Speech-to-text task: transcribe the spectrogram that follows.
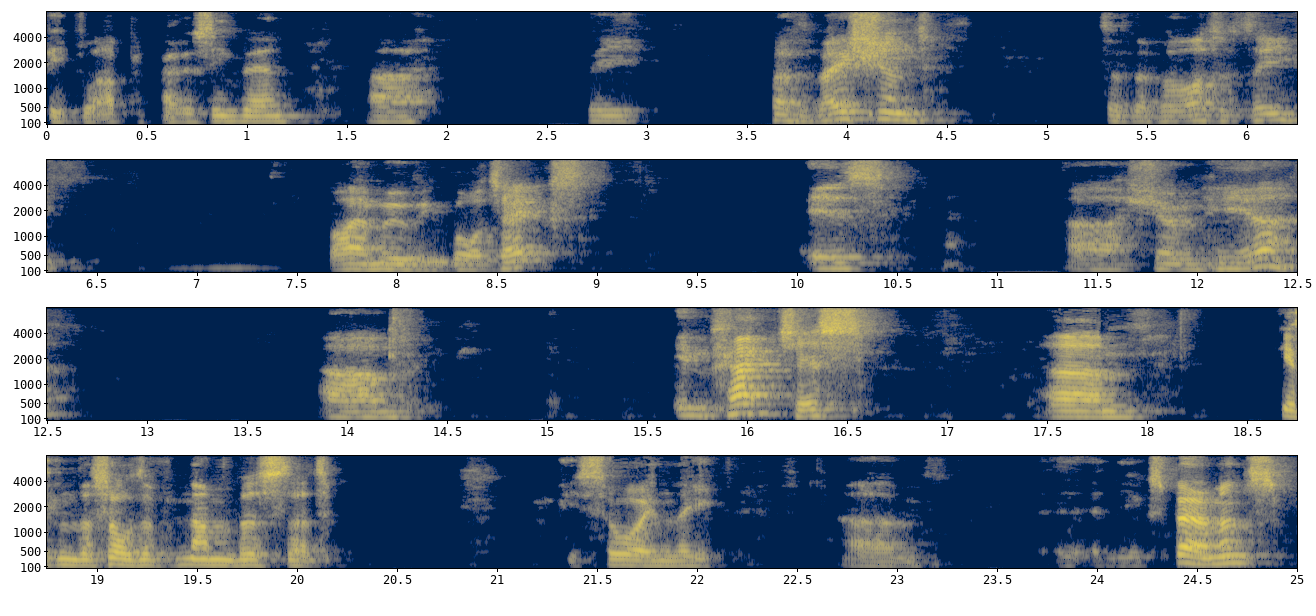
people are proposing, then uh, the perturbation to the velocity by a moving vortex is uh, shown here. Um, in practice, um, given the sort of numbers that we saw in the, um, in the experiments.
